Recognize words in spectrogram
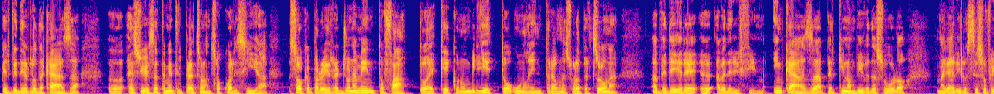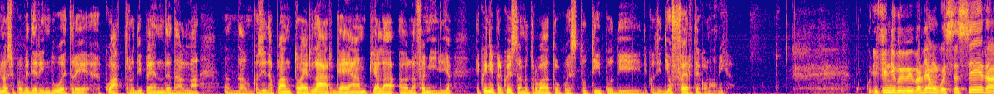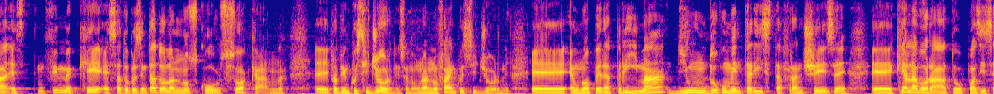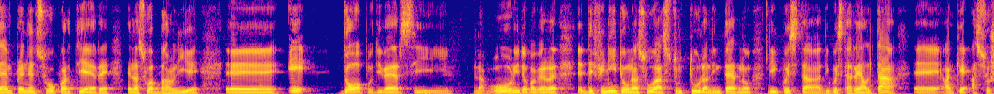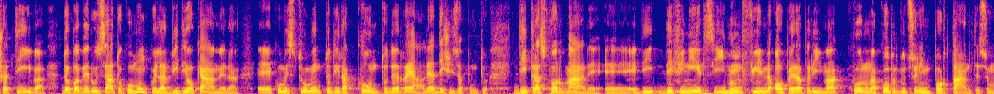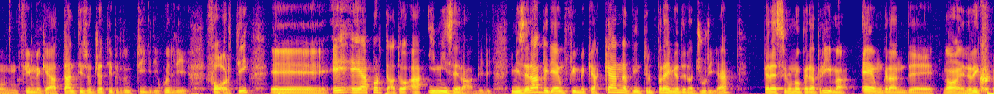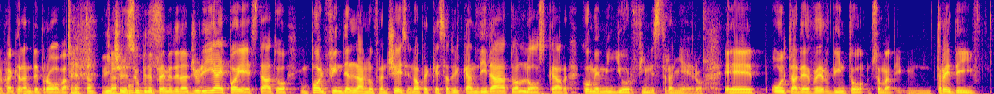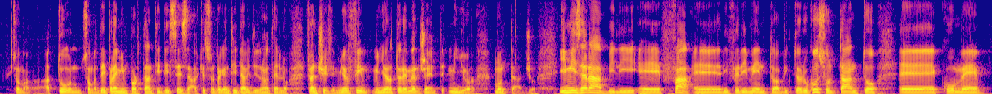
per vederlo da casa. Eh, adesso io esattamente il prezzo non so quale sia, so che però il ragionamento fatto è che con un biglietto uno entra una sola persona a vedere, eh, a vedere il film. In casa, per chi non vive da solo, magari lo stesso film si può vedere in due, tre, quattro, dipende dalla, da, così, da quanto è larga e ampia la, eh, la famiglia e quindi per questo hanno trovato questo tipo di, di, così, di offerta economica. Il film di cui vi parliamo questa sera è un film che è stato presentato l'anno scorso a Cannes, eh, proprio in questi giorni, insomma un anno fa in questi giorni. Eh, è un'opera prima di un documentarista francese eh, che ha lavorato quasi sempre nel suo quartiere, nella sua banlieue eh, e dopo diversi lavori, dopo aver eh, definito una sua struttura all'interno di questa, di questa realtà eh, anche associativa, dopo aver usato comunque la videocamera eh, come strumento di racconto del reale, ha deciso appunto di trasformare eh, e di definirsi in un film opera prima con una coproduzione importante, insomma un film che ha tanti soggetti produttivi di quelli forti eh, e, e ha portato a I Miserabili. I Miserabili è un film che a Cannes ha vinto il premio della giuria, per essere un'opera prima è un grande, no Enrico, è una grande prova Certo, vincere certo. subito il premio della giuria e poi è stato un po' il film dell'anno francese, no? perché è stato il candidato all'Oscar come miglior film straniero. Eh, oltre ad aver vinto insomma, mh, tre dei insomma, atto- insomma, dei premi importanti dei César, che sono praticamente i Davide Donatello francese, miglior film, miglior attore emergente, miglior montaggio. I Miserabili eh, fa eh, riferimento a Victor Hugo soltanto eh, come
